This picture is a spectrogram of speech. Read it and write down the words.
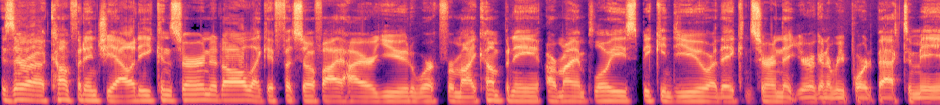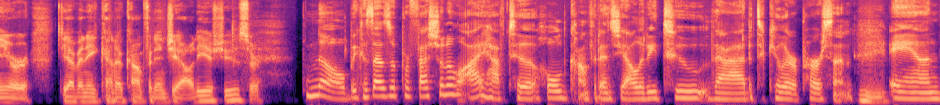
Is there a confidentiality concern at all? Like if so if I hire you to work for my company, are my employees speaking to you? Are they concerned that you're going to report back to me or do you have any kind of confidentiality issues or no, because as a professional, I have to hold confidentiality to that particular person. Mm-hmm. And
